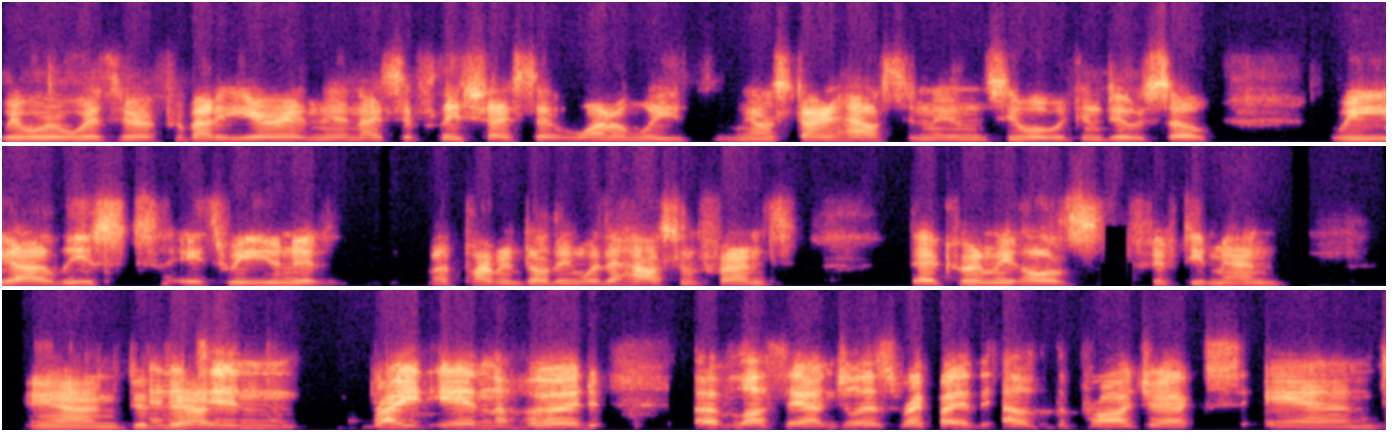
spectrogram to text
We were with her for about a year, and then I said, Felicia, I said, why don't we, you know, start a house and, and see what we can do? So we uh, leased a three-unit apartment building with a house in front that currently holds 50 men, and did and that. It's in right in the hood of Los Angeles, right by the, uh, the projects, and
